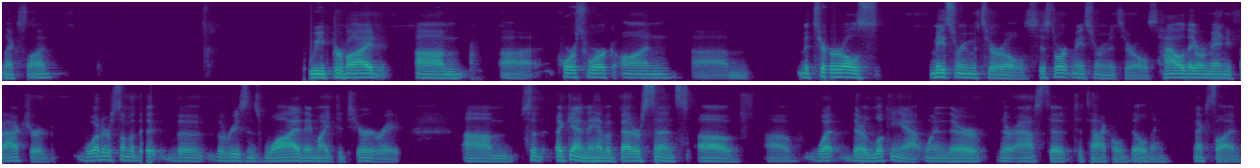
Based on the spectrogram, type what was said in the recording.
next slide. We provide um, uh, coursework on um, materials, masonry materials, historic masonry materials, how they were manufactured, what are some of the, the, the reasons why they might deteriorate. Um, so again, they have a better sense of, of what they're looking at when they're, they're asked to, to tackle a building. Next slide.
